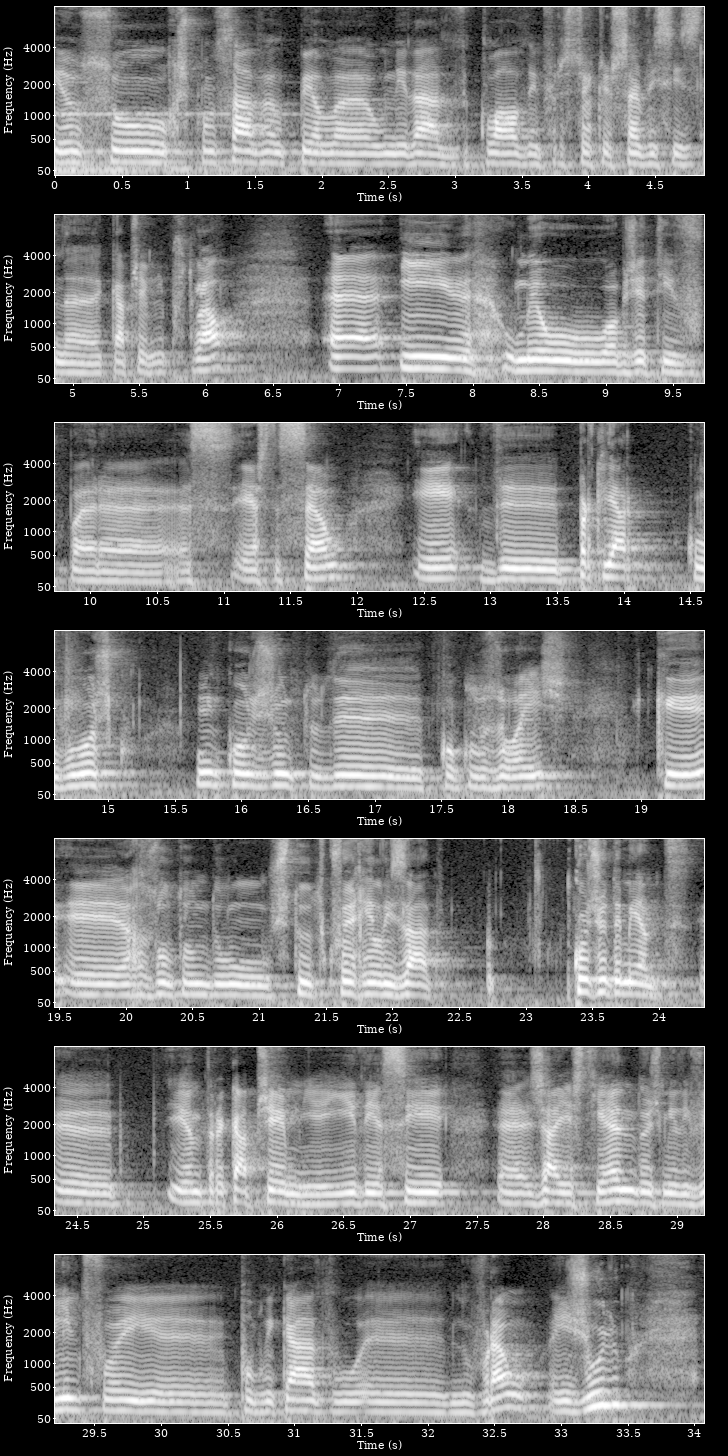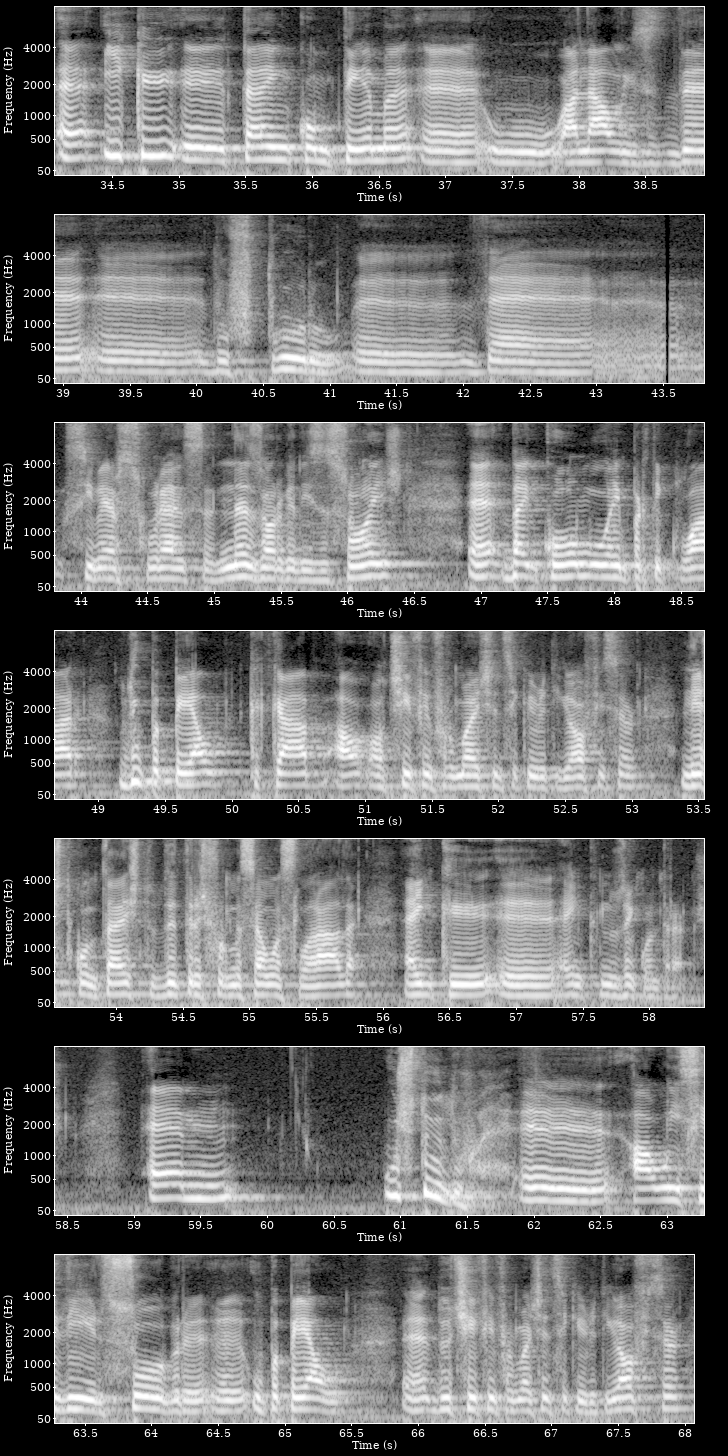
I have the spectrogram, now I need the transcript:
eu sou responsável pela unidade de Cloud Infrastructure Services na Capgemini Portugal uh, e o meu objetivo para esta sessão é de partilhar convosco um conjunto de conclusões que eh, resultam de um estudo que foi realizado conjuntamente eh, entre a Capgemini e a IDC já este ano, 2020, foi eh, publicado eh, no verão, em julho, e que tem como tema a análise de, do futuro da cibersegurança nas organizações, bem como, em particular, do papel que cabe ao, ao Chief Information Security Officer neste contexto de transformação acelerada em que, eh, em que nos encontramos. Um, o estudo, eh, ao incidir sobre eh, o papel do Chief Information Security Officer,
